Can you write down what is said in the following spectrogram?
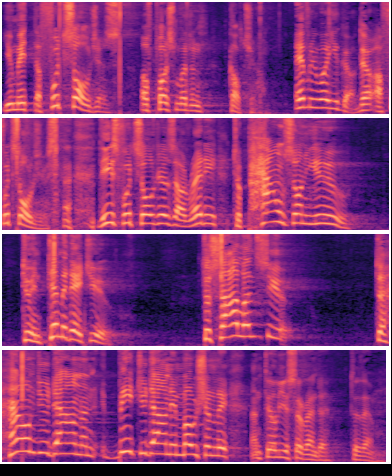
you meet the foot soldiers of postmodern culture. Everywhere you go, there are foot soldiers. These foot soldiers are ready to pounce on you, to intimidate you, to silence you, to hound you down and beat you down emotionally until you surrender to them.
